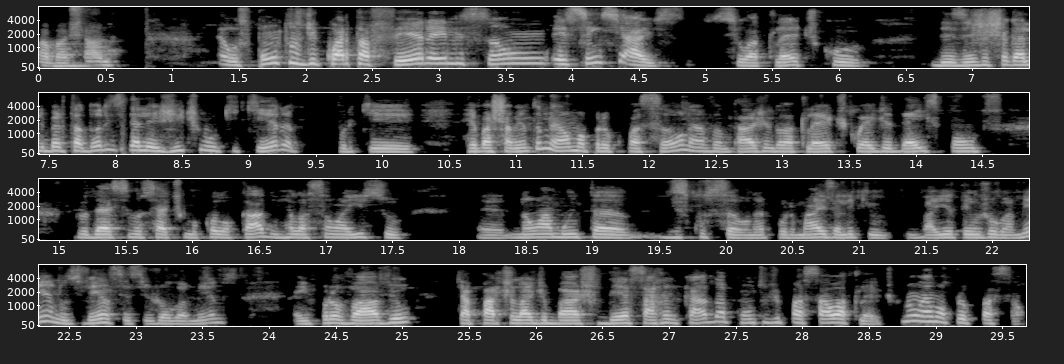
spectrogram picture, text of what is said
na Baixada? É, os pontos de quarta-feira eles são essenciais. Se o Atlético deseja chegar à Libertadores, é legítimo que queira, porque rebaixamento não é uma preocupação, né? A vantagem do Atlético é de 10 pontos para o 17 colocado. Em relação a isso, é, não há muita discussão, né? Por mais ali que o Bahia tenha um jogo a menos, vença esse jogo a menos, é improvável que a parte lá de baixo dê essa arrancada a ponto de passar o Atlético. Não é uma preocupação.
